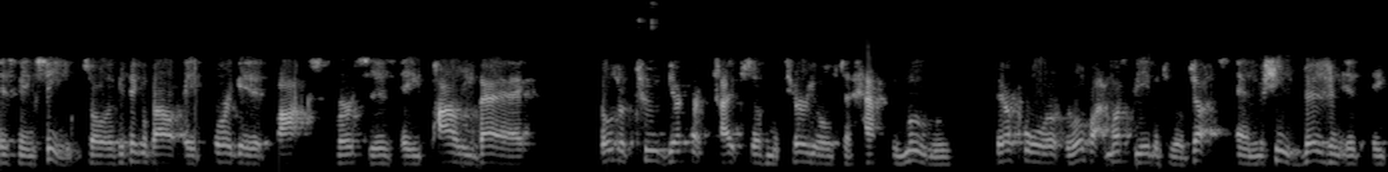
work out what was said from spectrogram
is being seen. So if you think about a corrugated box versus a poly bag, those are two different types of materials to have to move. Therefore, the robot must be able to adjust, and machine vision is a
